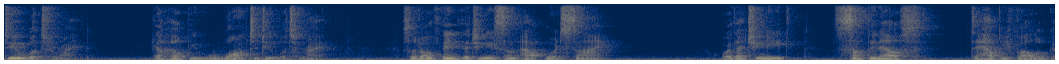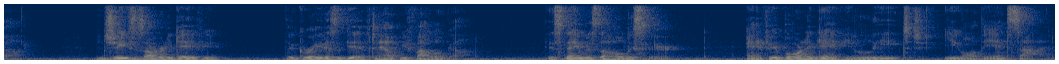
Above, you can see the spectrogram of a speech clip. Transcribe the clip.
do what's right, He'll help you want to do what's right. So don't think that you need some outward sign or that you need something else to help you follow God. Jesus already gave you the greatest gift to help you follow God. His name is the Holy Spirit. And if you're born again, He leads you on the inside.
